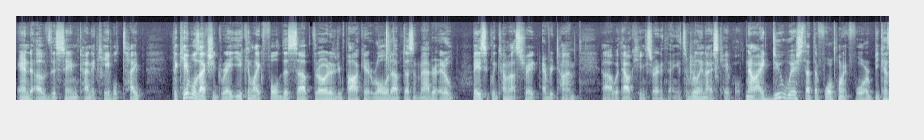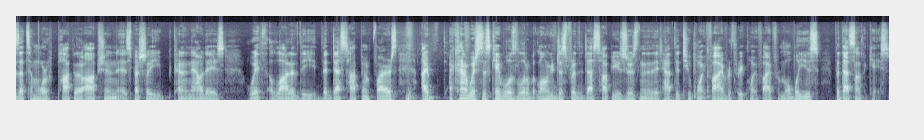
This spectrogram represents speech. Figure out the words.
and of the same kind of cable type. The cable is actually great. You can like fold this up, throw it in your pocket, roll it up, doesn't matter. It'll basically come out straight every time uh, without kinks or anything. It's a really nice cable. Now I do wish that the 4.4, because that's a more popular option, especially kind of nowadays with a lot of the, the desktop amplifiers, I, I kind of wish this cable was a little bit longer just for the desktop users and then they'd have the 2.5 or 3.5 for mobile use, but that's not the case.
